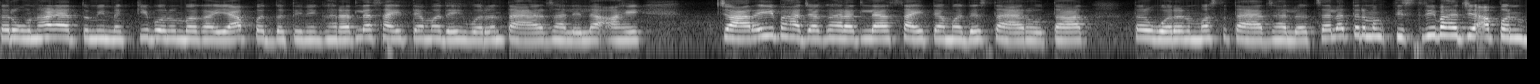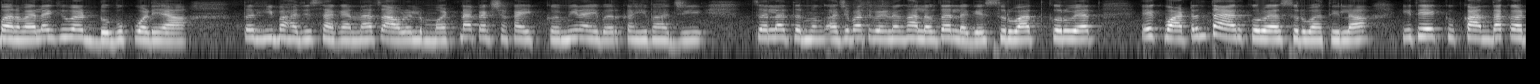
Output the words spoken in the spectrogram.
तर उन्हाळ्यात तुम्ही नक्की बनवून बघा. या पद्धतीने घरातल्या साहित्यामध्ये वरण तयार झालेलं आहे. चारही भाज्या घरातल्या साहित्यामध्येच तयार होतात. तर वरण मस्त तयार झालं. चला तर मग तिसरी भाजी आपण बनवायला घेऊया डुबुक वड्या. तर ही भाजी सगळ्यांनाच आवडेल. मटणापेक्षा काही कमी नाही बरं का ही भाजी. चला तर मग अजिबात वेळ न घालवता लगेच सुरुवात करूयात. एक वाटण तयार करूया सुरुवातीला. इथे एक कांदा कट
